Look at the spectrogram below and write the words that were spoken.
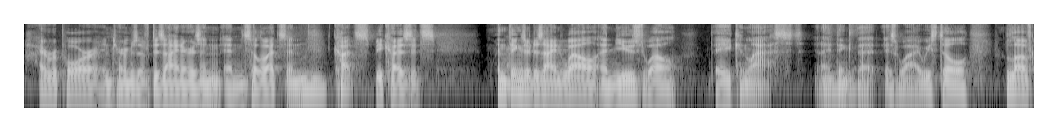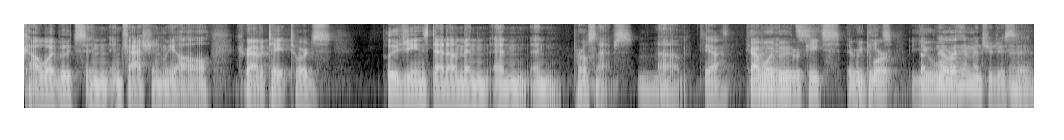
high rapport in terms of designers and and silhouettes and mm-hmm. cuts because it's when things are designed well and used well, they can last. And I think mm-hmm. that is why we still love cowboy boots in, in fashion. We all gravitate towards blue jeans, denim, and and and pearl snaps. Mm-hmm. Um, yeah. Cowboy it- boots. It repeats. It You repeats. pour. You No, wore. let him introduce it.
